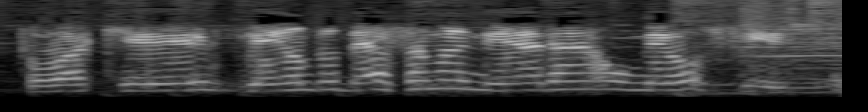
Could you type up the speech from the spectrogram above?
estou aqui vendo dessa maneira o meu ofício.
